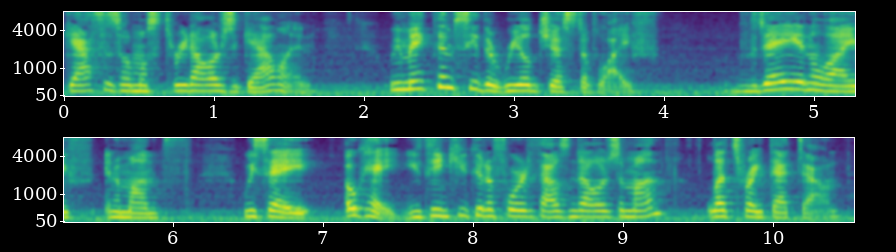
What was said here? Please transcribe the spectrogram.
Gas is almost $3 a gallon. We make them see the real gist of life. The day in a life, in a month, we say, okay, you think you can afford $1,000 a month? Let's write that down.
